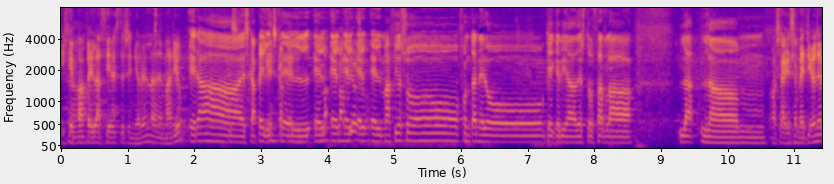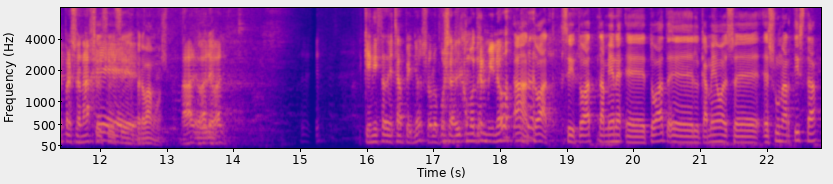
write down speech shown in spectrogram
¿Y qué papel hacía este señor en la de Mario? era Scapelli, Scapelli, el, el- el ma- el- el- mafioso. el- el mafioso fontanero que quería destrozar la. la, la, mm, O sea, que se metió en el sí, personaje. sí, sí, pero vamos. Vale, vale, vale. ¿Quién hizo de champiñón? Solo por saber cómo terminó. Ah, Toad. Sí, Toad también. Eh, Toad, eh, el cameo es, eh, es un artista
